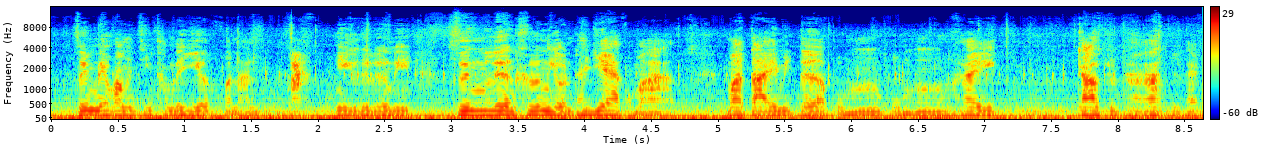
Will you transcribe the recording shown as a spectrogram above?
ำซึ่งในความเป็นจริงทำได้เยอะกว่านั้น อะ นี่คือเรื่องนี้ ซึ่งเรื่องเครื่องยนต์ถ้าแยกออกมา มาตรามิเตอร์ ผมผมให้ 9.5อยู่แล้ว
